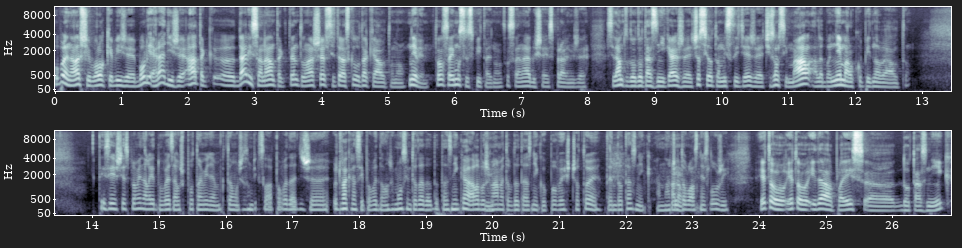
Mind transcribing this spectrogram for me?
úplne najlepšie bolo, keby že boli aj radi, že a tak e, darí sa nám, tak tento náš šéf si teraz kúpil také auto. No. Neviem, to sa ich musí spýtať, no. to sa aj najbližšie aj spravím, že si dám to do dotazníka, že čo si o tom myslíte, že či som si mal alebo nemal kúpiť nové auto. Ty si ešte spomínal jednu vec a už potom idem k tomu, čo som ti chcela povedať, že už dvakrát si povedal, že musím to dať do dotazníka, alebo že mm. máme to v dotazníku. Povieš, čo to je, ten dotazník a na čo ano. to vlastne slúži? Je to, je to Ideal Place uh, dotazník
